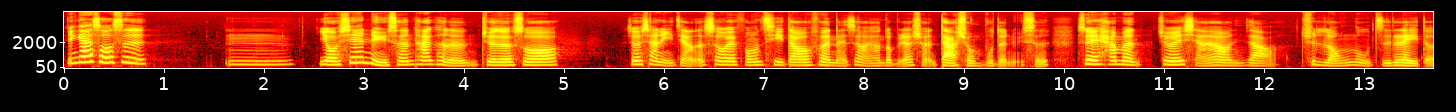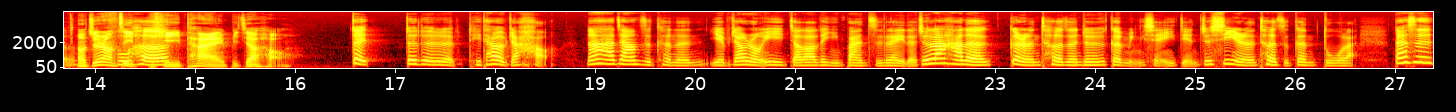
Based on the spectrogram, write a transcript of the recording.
应该说是，嗯，有些女生她可能觉得说，就像你讲的，社会风气大部分男生好像都比较喜欢大胸部的女生，所以他们就会想要你知道去隆乳之类的。哦，就让自己符合体态比较好。对对对对，体态会比较好。那他这样子可能也比较容易交到另一半之类的，就让他的个人特征就是更明显一点，就吸引人的特质更多了。但是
